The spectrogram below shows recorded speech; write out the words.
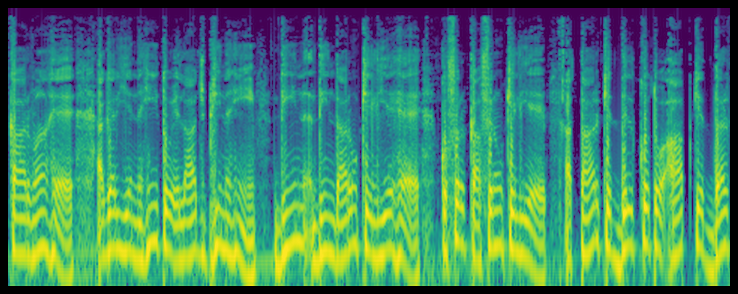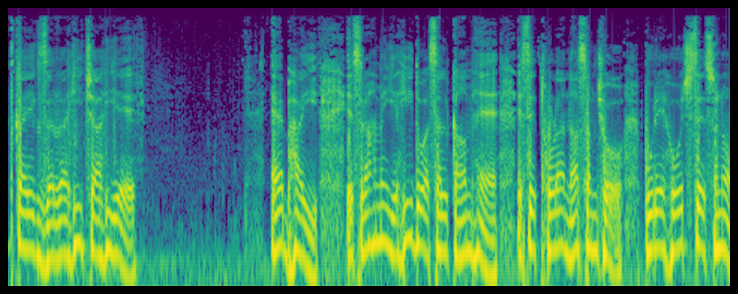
کارواں ہے۔ اگر یہ نہیں تو علاج بھی نہیں۔ دین دینداروں کے لیے ہے، کفر کافروں کے لیے۔ اتار کے دل کو تو آپ کے درد کا ایک ذرہ ہی چاہیے۔ اے بھائی، اس راہ میں یہی دو اصل کام ہیں، اسے تھوڑا نہ سمجھو، پورے ہوش سے سنو۔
